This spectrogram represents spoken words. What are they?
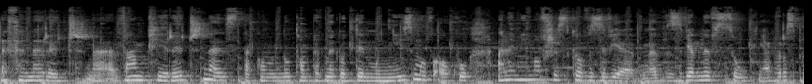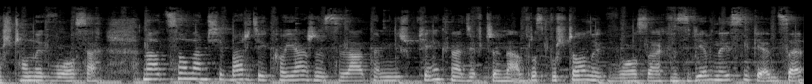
efemeryczne, wampiryczne, z taką nutą pewnego demonizmu w oku, ale mimo wszystko wzwiewne, wzwiewne w sukniach, w rozpuszczonych włosach. No a co nam się bardziej kojarzy z latem niż piękna dziewczyna w rozpuszczonych włosach, w zwiewnej sukience.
